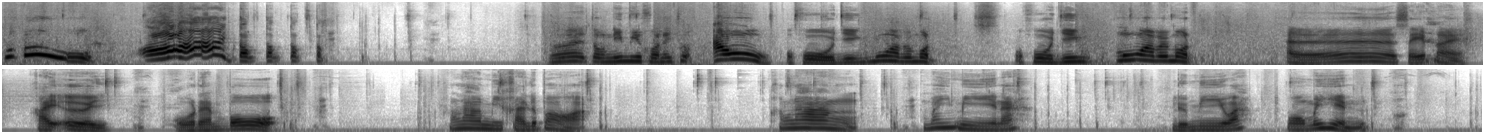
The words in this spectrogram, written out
วู้ฮู้โอ้ยตกตกตกตกเฮ้ย ตรงนี้มีคนให้ช่วย เอ้า โอ้โห ยิงมั่วไปหมด โอ้โห ยิงมั่วไปหมด เออ เซฟหน่อย ใครเอ่ย โอแรมโบ ข้างล่างมีใครหรือเปล่าอะ ข้างล่างไม่มีนะ หรือมีวะ มองไม่เห็นไป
